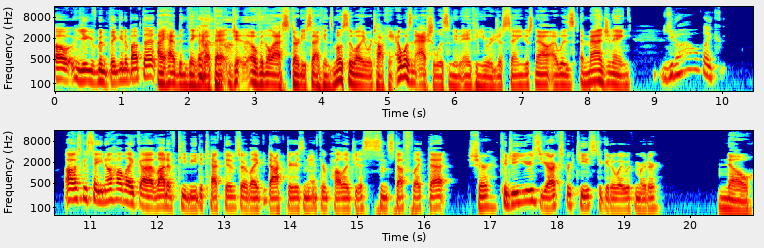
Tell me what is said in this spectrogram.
Oh, you- you've been thinking about that? I have been thinking about that j- over the last 30 seconds, mostly while you were talking. I wasn't actually listening to anything you were just saying just now. I was imagining. you know how like I was gonna say, you know how like a lot of TV detectives are like doctors and anthropologists and stuff like that. Sure. Could you use your expertise to get away with murder? No,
